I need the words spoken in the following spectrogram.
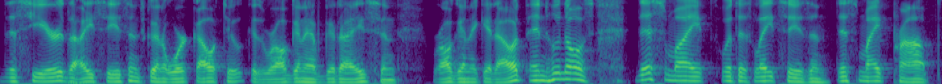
this year the ice season's going to work out too because we're all going to have good ice and we're all going to get out. And who knows, this might, with this late season, this might prompt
